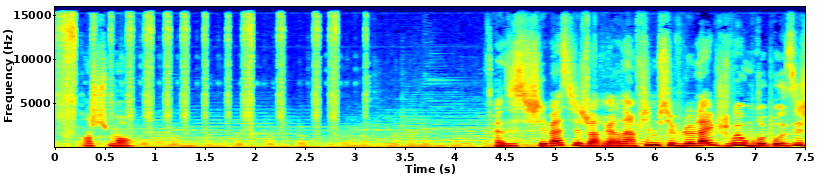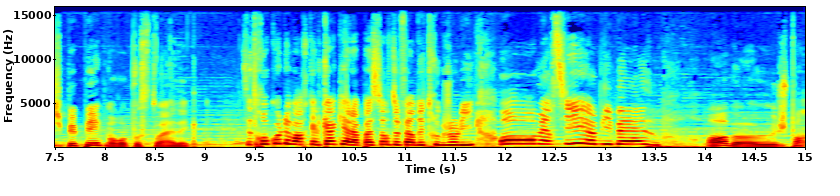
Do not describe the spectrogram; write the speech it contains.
Franchement. Vas-y, je sais pas si je dois regarder un film, suivre le live, jouer ou me reposer, JPP. Me repose-toi avec. C'est trop cool de voir quelqu'un qui a la patience de faire des trucs jolis. Oh, merci, Bibez Oh, bah, euh, je pense...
